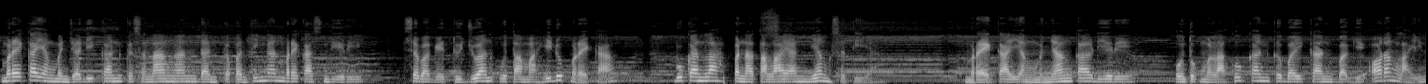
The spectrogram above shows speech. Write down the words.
Mereka yang menjadikan kesenangan dan kepentingan mereka sendiri sebagai tujuan utama hidup mereka bukanlah penata layan yang setia. Mereka yang menyangkal diri untuk melakukan kebaikan bagi orang lain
